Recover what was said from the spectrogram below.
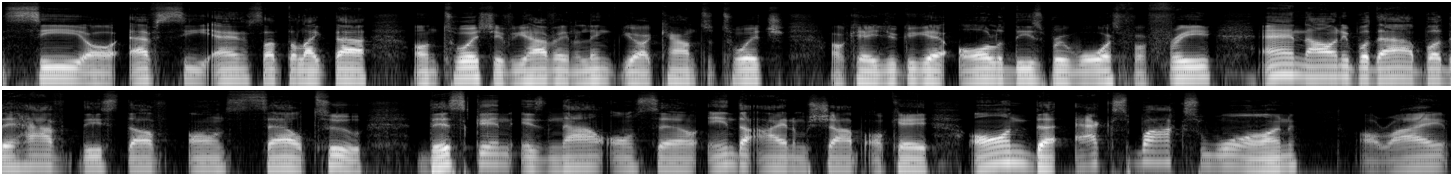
C or FCN, something like that on Twitch. If you haven't linked your account to Twitch, okay, you can get all of these rewards for free. And not only for that, but they have this stuff on sale too. This skin is now on sale in the item shop, okay, on the Xbox One, all right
